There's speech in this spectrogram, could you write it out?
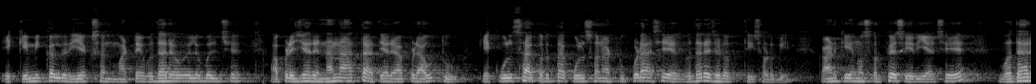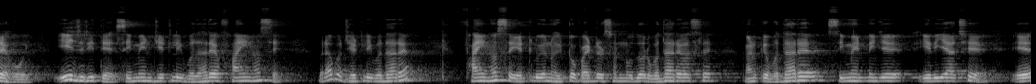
એ કેમિકલ રિએક્શન માટે વધારે અવેલેબલ છે. આપણે જ્યારે નાના હતા ત્યારે આપણે આવતું કે કોલસા કરતાં કોલસાના ટુકડા છે વધારે ઝડપથી સળગે. કારણ કે એનો સરફેસ એરિયા છે એ વધારે હોય. એ જ રીતે સિમેન્ટ જેટલી વધારે ફાઇન હશે, બરાબર? જેટલી વધારે ફાઇન હશે, એટલું એનો હીટ હાઇડ્રેશનનો દર વધારે હશે. કારણ કે વધારે સિમેન્ટની જે એરિયા છે એ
